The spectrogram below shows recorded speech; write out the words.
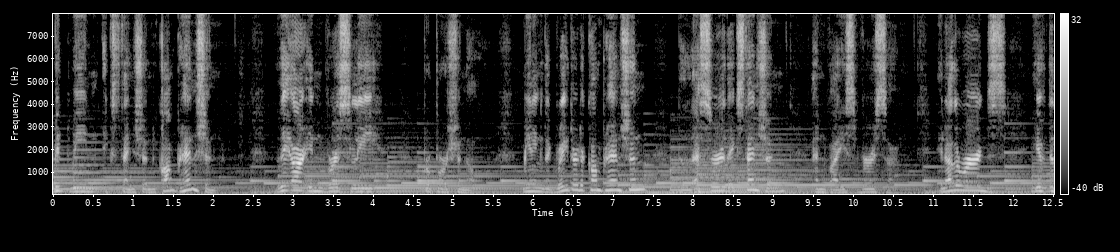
between extension and comprehension. They are inversely proportional, meaning the greater the comprehension, the lesser the extension, and vice versa. In other words, if the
